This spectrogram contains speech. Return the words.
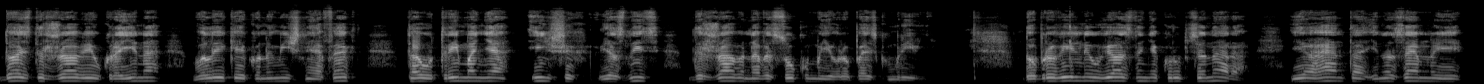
дасть державі Україна великий економічний ефект та утримання інших в'язниць держави на високому європейському рівні. Добровільне ув'язнення корупціонера і агента іноземної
